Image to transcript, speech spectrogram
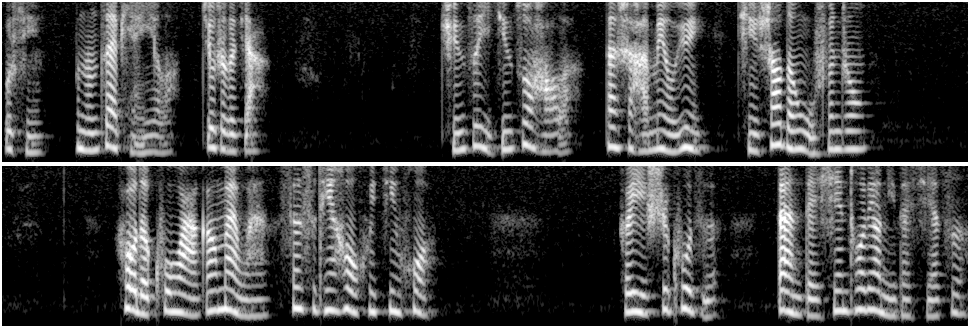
不行，不能再便宜了，就这个价。裙子已经做好了，但是还没有熨，请稍等五分钟。厚的裤袜刚卖完，三四天后会进货。可以试裤子，但得先脱掉你的鞋子。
